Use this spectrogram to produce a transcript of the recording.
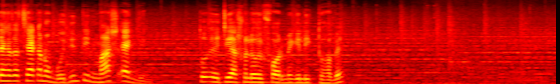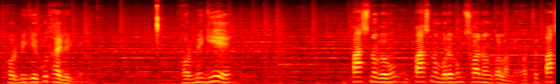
দেখা যাচ্ছে একানব্বই দিন, তিন মাস একদিন তো এটি আসলে ওই ফর্মে গিয়ে লিখতে হবে। ফর্মে গিয়ে কোথায় লিখবেন? ফর্মে গিয়ে পাঁচ নম্বর এবং পাঁচ নম্বর এবং ছয় নং কলামে। অর্থাৎ পাঁচ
